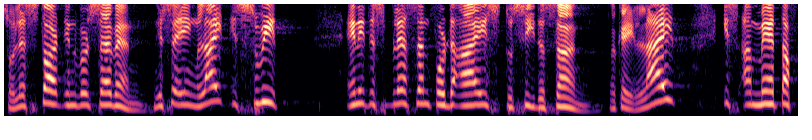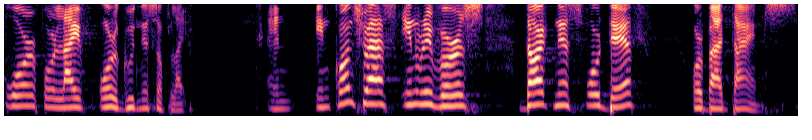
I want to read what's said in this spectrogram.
So let's start in verse 7. He's saying, Light is sweet and it is pleasant for the eyes to see the sun. Okay, light is a metaphor for life or goodness of life. And in contrast, in reverse, darkness for death or bad times.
